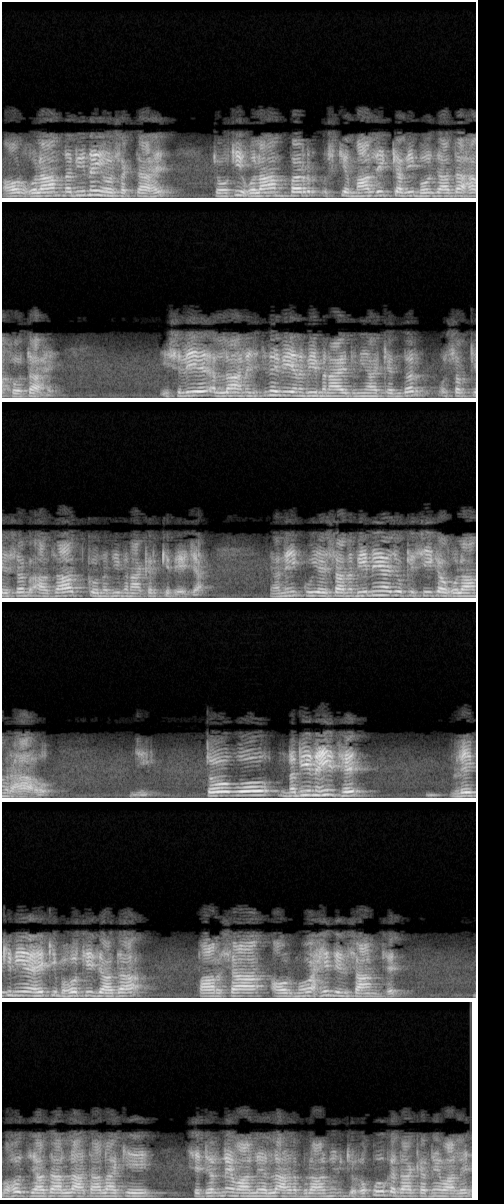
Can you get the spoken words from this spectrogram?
اور غلام نبی نہیں ہو سکتا ہے، کیونکہ غلام پر اس کے مالک کا بھی بہت زیادہ حق ہوتا ہے۔ اس لیے اللہ نے جتنے بھی نبی بنائے دنیا کے اندر، وہ سب کے سب آزاد کو نبی بنا کر کے بھیجا۔ یعنی کوئی ایسا نبی نہیں ہے جو کسی کا غلام رہا ہو۔ جی۔ تو وہ نبی نہیں تھے، لیکن یہ ہے کہ بہت ہی زیادہ پارشا اور موحد انسان تھے۔ بہت زیادہ اللہ تعالیٰ کے سے ڈرنے والے، اللہ رب العالمین کے حقوق ادا کرنے والے،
